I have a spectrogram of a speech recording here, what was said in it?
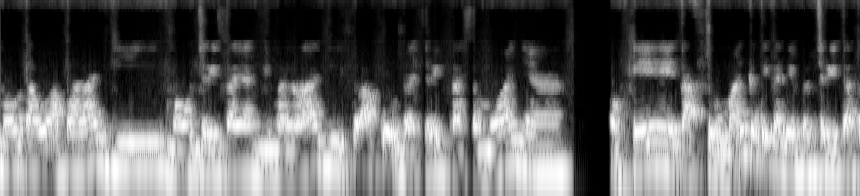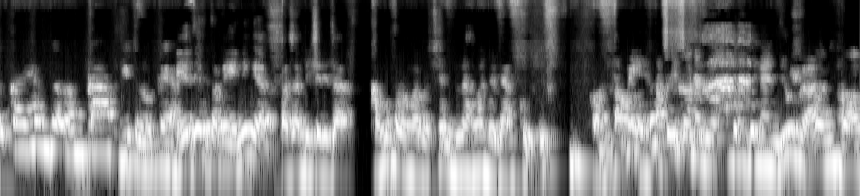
Mau tahu apa lagi? Mau cerita yang gimana lagi? Itu aku udah cerita semuanya oke tak cuman ketika dia bercerita tuh kayak nggak lengkap gitu loh kayak Dia tuh pakai ini nggak? Pas habis cerita, kamu kalau nggak percaya belah lah dari aku. tapi tapi itu ada dua kemungkinan juga. Kontrol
